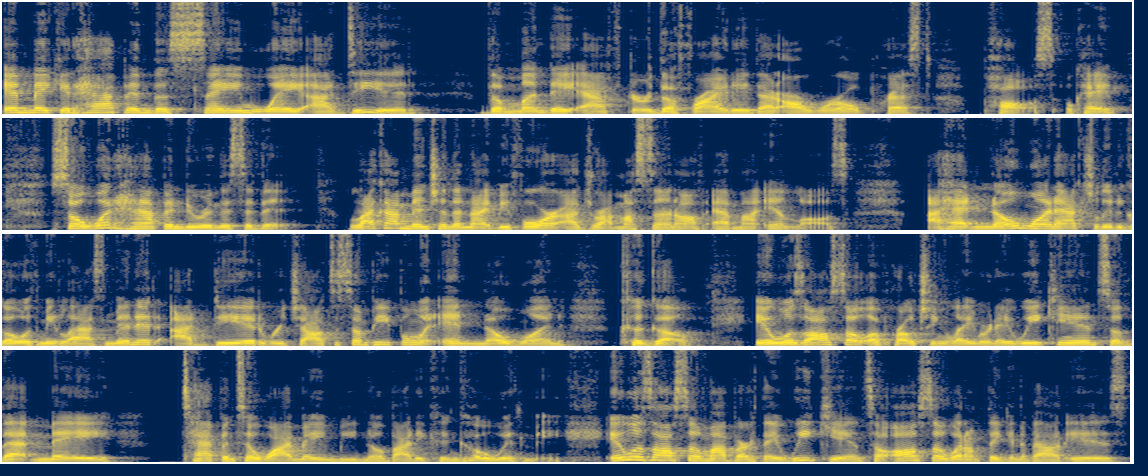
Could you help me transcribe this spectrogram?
and make it happen the same way i did the Monday after the Friday that our world pressed pause. Okay. So, what happened during this event? Like I mentioned the night before, I dropped my son off at my in laws. I had no one actually to go with me last minute. I did reach out to some people and no one could go. It was also approaching Labor Day weekend, so that may tap into why maybe nobody can go with me. It was also my birthday weekend. So also what I'm thinking about is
